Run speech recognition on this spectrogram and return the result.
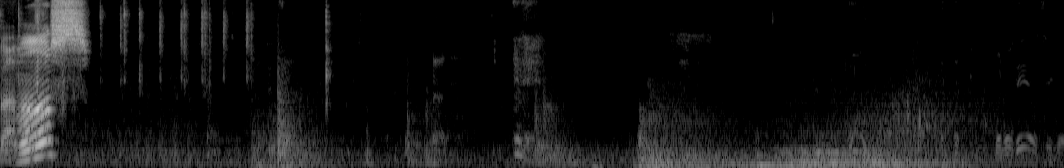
Vamos. Vamos. Buenos días, chicos.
